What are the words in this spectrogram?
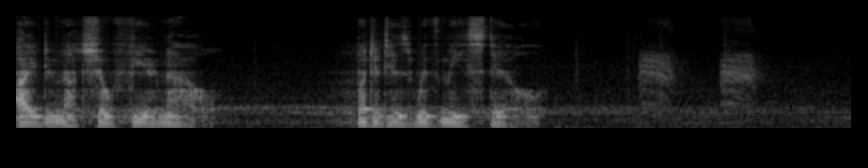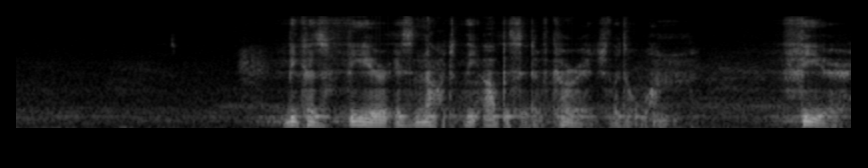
I do not show fear now, but it is with me still. Because fear is not the opposite of courage, little one. Fear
